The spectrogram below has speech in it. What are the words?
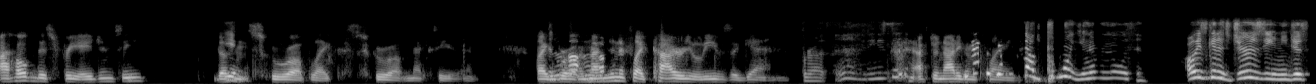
I hope this free agency doesn't screw up like screw up next season. Like, bro, imagine if like Kyrie leaves again Bro, after not even playing. that point. You never know with him. Always get his jersey and he just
